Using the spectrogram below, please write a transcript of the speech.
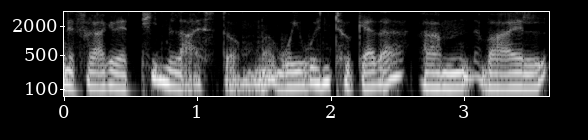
eine Frage der Teamleistung. Ne? We win together, ähm, weil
